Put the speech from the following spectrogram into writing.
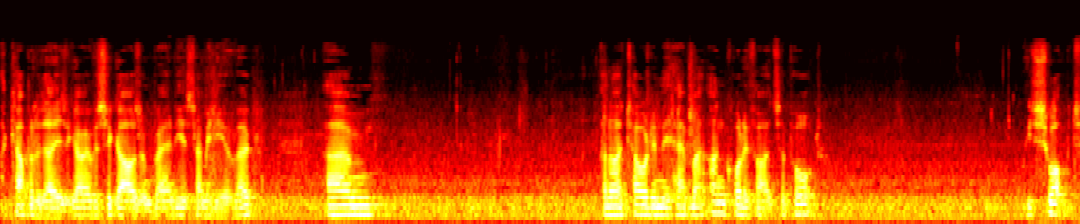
a couple of days ago over cigars and brandy, as some idiot wrote. Um, and I told him they had my unqualified support. We swapped,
